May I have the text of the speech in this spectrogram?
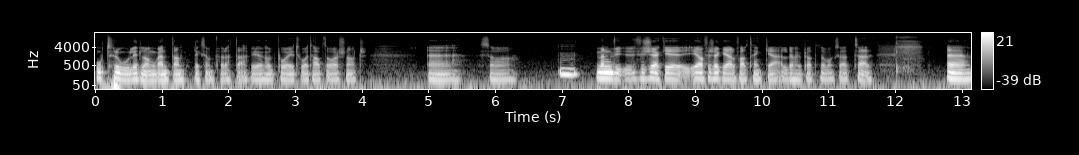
otroligt lång väntan liksom, för detta. Vi har hållit på i två och ett halvt år snart. Så... Mm. Men vi försöker, jag försöker i alla fall tänka, eller det har vi pratat om också, att så här, Eh,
